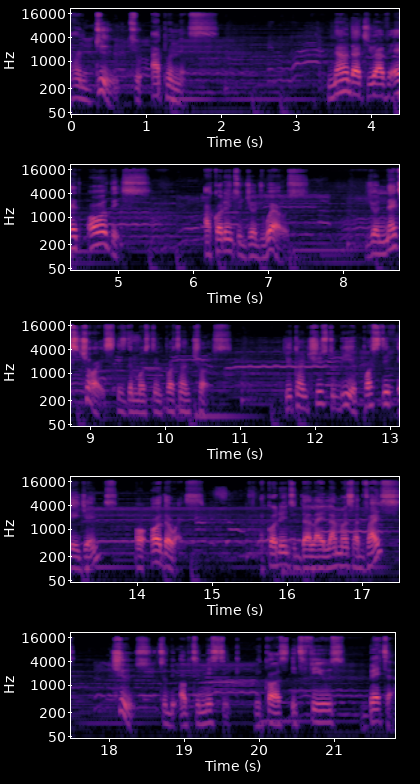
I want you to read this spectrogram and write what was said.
and do to happiness. Now that you have heard all this, according to George Wells, your next choice is the most important choice. You can choose to be a positive agent or otherwise. According to Dalai Lama's advice, choose to be optimistic because it feels better.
